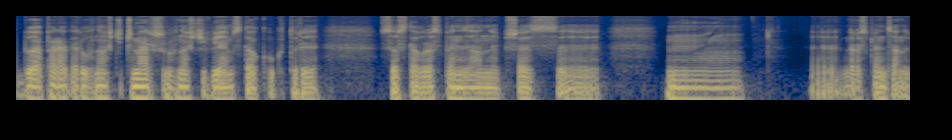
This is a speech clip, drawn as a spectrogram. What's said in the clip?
była Parada Równości, czy Marsz Równości w Białymstoku, który został rozpędzony przez rozpędzony,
